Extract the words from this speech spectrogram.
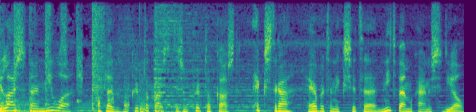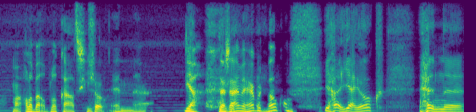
Je luistert naar een nieuwe aflevering van CryptoCast. Het is een CryptoCast extra. Herbert en ik zitten niet bij elkaar in de studio, maar allebei op locatie. Zo. En uh, ja, daar zijn we. Herbert, welkom. Ja, jij ook. En uh, uh,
